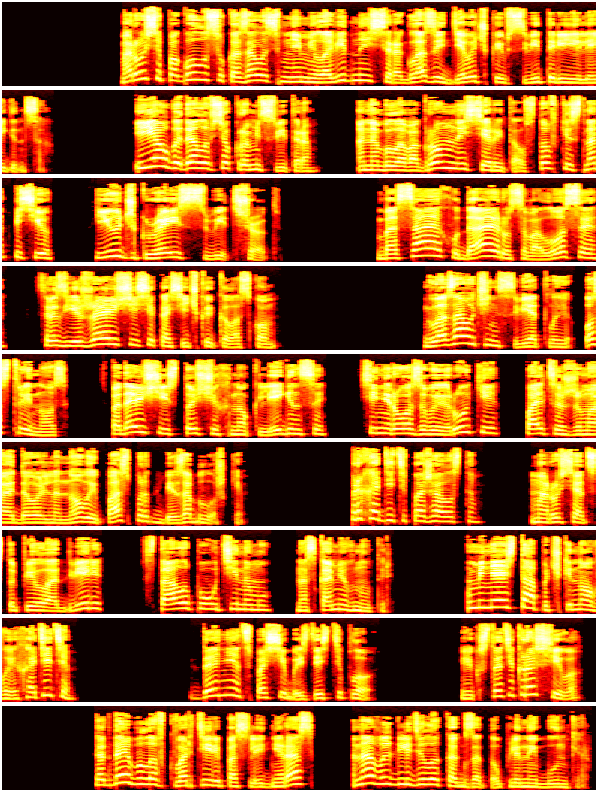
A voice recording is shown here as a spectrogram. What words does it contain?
Маруся по голосу казалась мне миловидной сероглазой девочкой в свитере и леггинсах. И я угадала все, кроме свитера. Она была в огромной серой толстовке с надписью «Huge Grey Sweatshirt». Босая, худая, русоволосая, с разъезжающейся косичкой-колоском. Глаза очень светлые, острый нос, спадающие из тощих ног леггинсы, сине-розовые руки, пальцы сжимают довольно новый паспорт без обложки. «Проходите, пожалуйста». Маруся отступила от двери, встала паутиному, носками внутрь. «У меня есть тапочки новые, хотите?» «Да нет, спасибо, здесь тепло. И, кстати, красиво». Когда я была в квартире последний раз, она выглядела как затопленный бункер.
